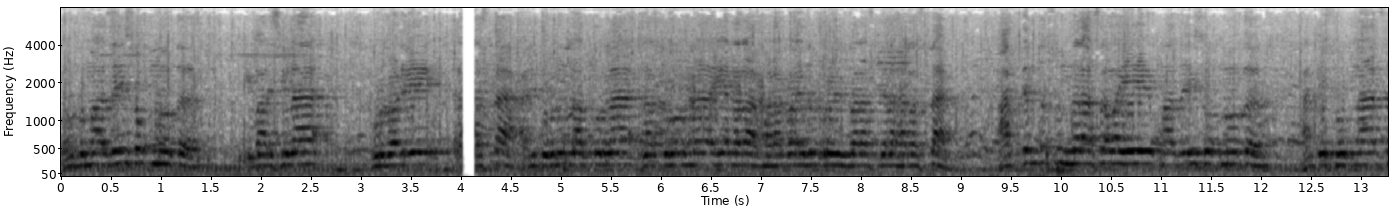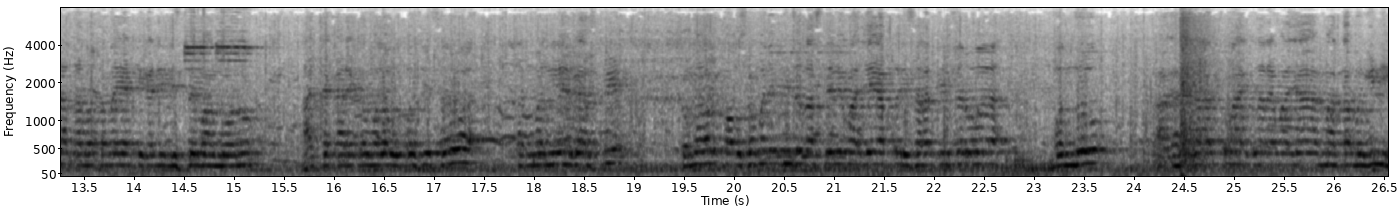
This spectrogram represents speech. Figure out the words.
परंतु माझंही स्वप्न होतं की बार्शीला गुरवाडी रस्ता आणि तिकडून लातूरला लातूरवरून येणारा मराठवाड्याचा प्रवेशद्वार असलेला हा रस्ता अत्यंत सुंदर असावा हे माझंही स्वप्न होतं. आणि ते स्वप्न आज साकार होताना या ठिकाणी दिसतंय बांधवांनो. आजच्या कार्यक्रमाला उपस्थित सर्व सन्माननीय व्यासपीठ समोर पावसामध्ये भिजत असलेले माझे या परिसरातील सर्व बंधू घराघरातून ऐकणाऱ्या माझ्या माता भगिनी.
